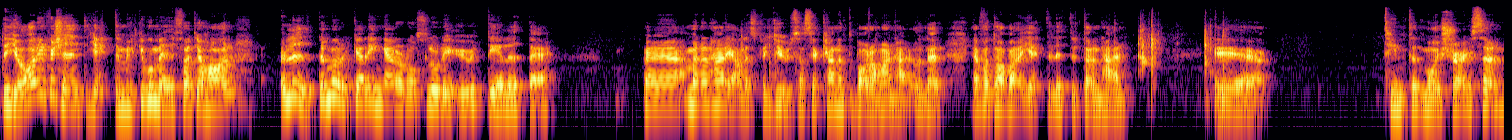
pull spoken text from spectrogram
Det gör i och för sig inte jättemycket på mig för att jag har lite mörka ringar och då slår det ut det lite. Eh, men den här är alldeles för ljus, alltså jag kan inte bara ha den här under. Jag får ta bara jättelite utav den här eh, Tinted Moisturizer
